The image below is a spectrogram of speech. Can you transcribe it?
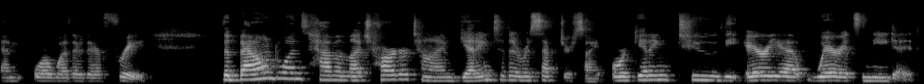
and or whether they're free. The bound ones have a much harder time getting to the receptor site or getting to the area where it's needed.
